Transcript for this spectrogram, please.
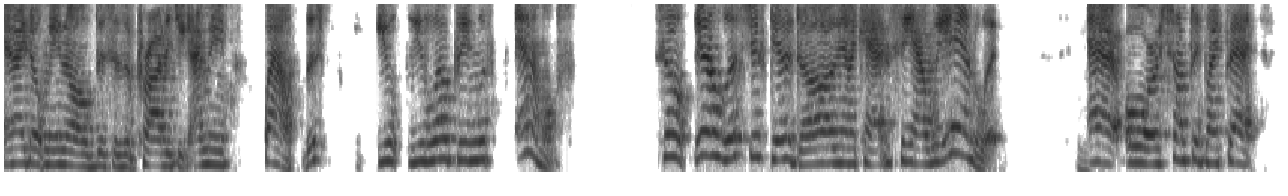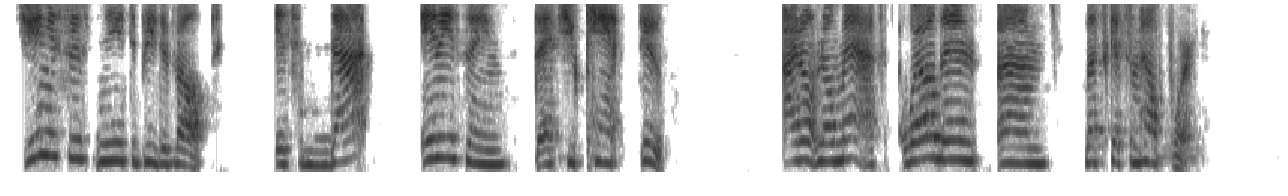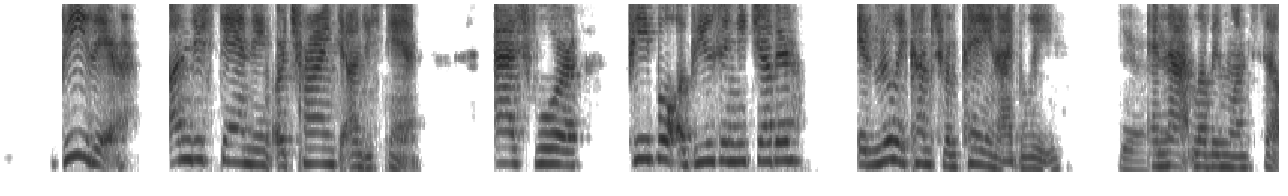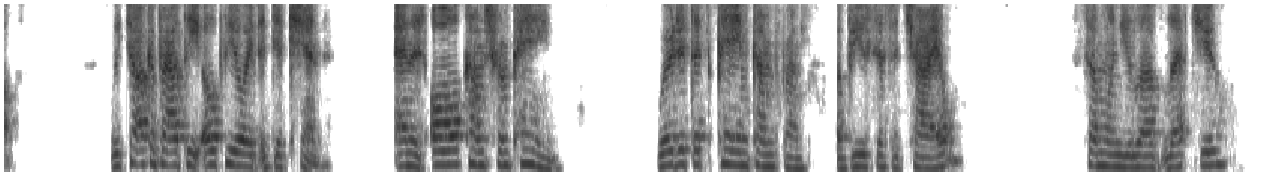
And I don't mean, oh, this is a prodigy. I mean, wow, this you you love being with animals. So, you know, let's just get a dog and a cat and see how we handle it. Mm-hmm. Uh, or something like that. Geniuses need to be developed it's not anything that you can't do. I don't know math. Well, then um, let's get some help for it. Be there, understanding or trying to understand. As for people abusing each other, it really comes from pain, I believe, yeah. and not loving oneself. We talk about the opioid addiction, and it all comes from pain. Where did the pain come from? Abuse as a child? Someone you love left you?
